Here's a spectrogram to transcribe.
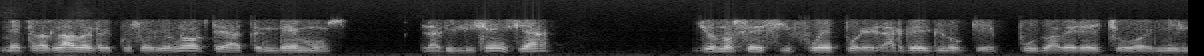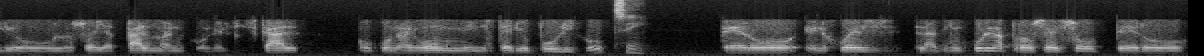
Me traslado al reclusorio norte, atendemos la diligencia. Yo no sé si fue por el arreglo que pudo haber hecho Emilio Lozoya Talman con el fiscal o con algún ministerio público, Sí. pero el juez la vincula a proceso, pero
